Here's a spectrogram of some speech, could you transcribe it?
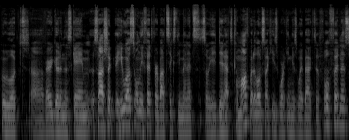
who looked uh, very good in this game. Sacha, he was only fit for about 60 minutes, so he did have to come off, but it looks like he's working his way back to full fitness.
